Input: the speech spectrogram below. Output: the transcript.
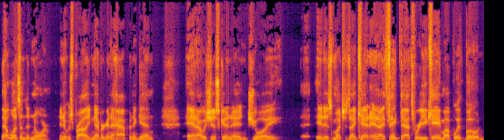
that wasn't the norm. And it was probably never going to happen again. And I was just going to enjoy it as much as I can. And I think that's where you came up with Boone.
